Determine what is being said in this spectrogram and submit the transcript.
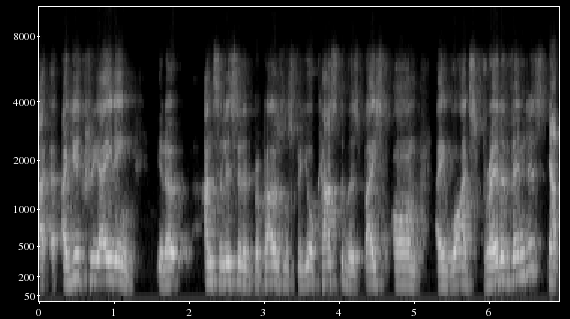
are, are you creating you know unsolicited proposals for your customers based on a wide spread of vendors? Yep.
